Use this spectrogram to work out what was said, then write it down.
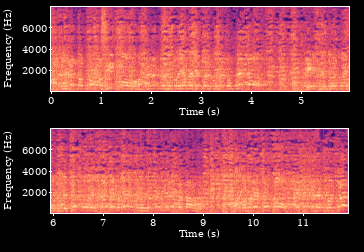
Agarrando por 5, agarrándose por allá, haciendo el lugar completo. Este no es bueno, el de Choco está bueno, eh, pero yo estoy bien encortado. Vamos a ver, Choco, hay que desencortar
